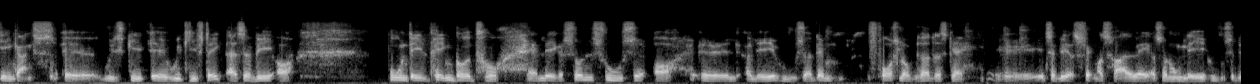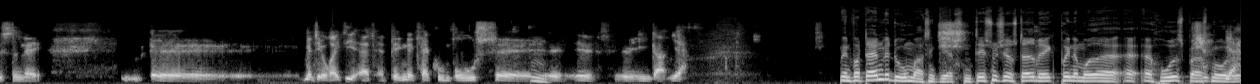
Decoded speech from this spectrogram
engangs øh, udgift, øh, udgift, ikke? Altså ved at bruge en del penge både på anlæg af sundhedshuse og, øh, og lægehuse, og dem foreslår vi så, at der skal øh, etableres 35 af, og så nogle lægehuse ved siden af. Øh, men det er jo rigtigt, at, at pengene kan kunne bruges øh, mm. øh, øh, en gang, ja. Men hvordan vil du, Martin Gertsen? Det synes jeg jo stadigvæk på en eller anden måde er, er hovedspørgsmålet. Ja,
